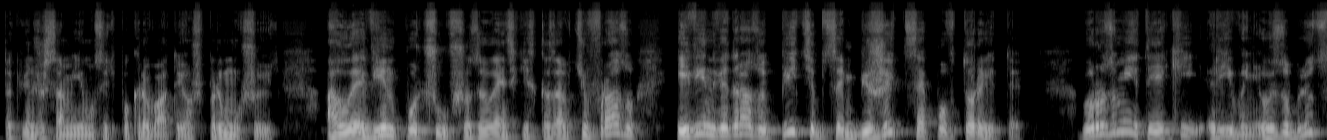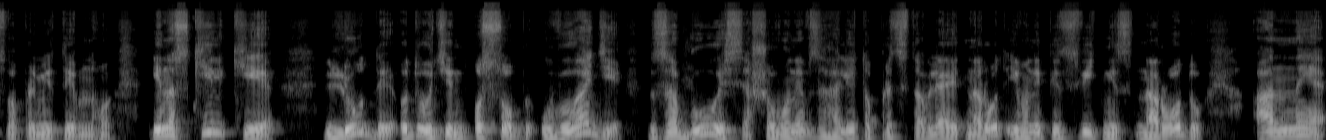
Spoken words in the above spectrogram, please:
Так він же сам її мусить покривати, його ж примушують. Але він почув, що Зеленський сказав цю фразу, і він відразу підсібцем біжить це повторити. Ви розумієте, який рівень лизоблюдства примітивного, і наскільки люди, от особи у владі, забулися, що вони взагалі-то представляють народ, і вони підсвітні з народу, а не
